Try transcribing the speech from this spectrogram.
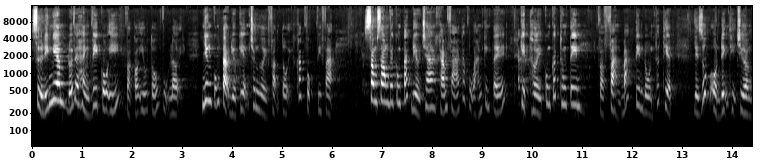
xử lý nghiêm đối với hành vi cố ý và có yếu tố vụ lợi, nhưng cũng tạo điều kiện cho người phạm tội khắc phục vi phạm. Song song với công tác điều tra, khám phá các vụ án kinh tế, kịp thời cung cấp thông tin và phản bác tin đồn thất thiệt để giúp ổn định thị trường,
